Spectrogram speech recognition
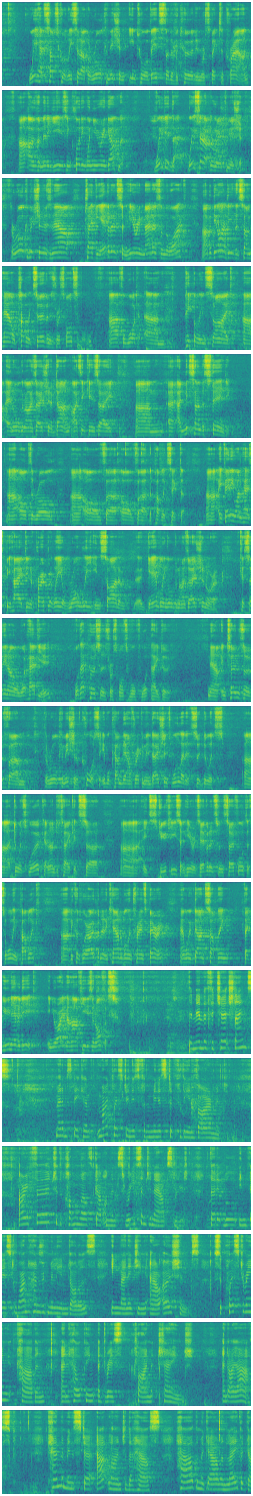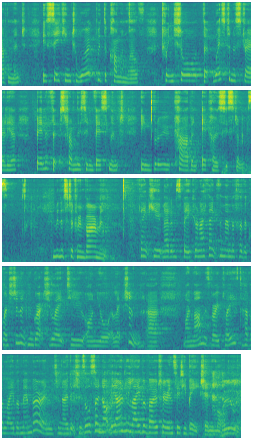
we have subsequently set up a Royal Commission into events that have occurred in respect to Crown uh, over many years, including when you were in government. We did that. We set up the Royal Commission. The Royal Commission is now taking evidence and hearing matters and the like, uh, but the idea that somehow a public servant is responsible uh, for what um, people inside uh, an organisation have done, I think is a, um, a, misunderstanding of the role uh, of, uh, of uh, the public sector. Uh, if anyone has behaved inappropriately or wrongly inside a, a gambling organisation or a casino or what have you, well, that person is responsible for what they do. Now, in terms of um, the Royal Commission, of course, it will come down with recommendations. We'll let it do its, uh, do its work and undertake its, uh, uh, its duties and hear its evidence and so forth. It's all in public uh, because we're open and accountable and transparent, and we've done something that you never did in your eight and a half years in office. The member for Churchlands. Madam Speaker, my question is for the Minister for the Environment. I refer to the Commonwealth Government's recent announcement that it will invest $100 million in managing our oceans, sequestering carbon and helping address climate change. And I ask, can the Minister outline to the House how the McGowan Labor Government is seeking to work with the Commonwealth to ensure that Western Australia benefits from this investment in blue carbon ecosystems? Minister for Environment. Thank you, Madam Speaker, and I thank the member for the question and congratulate you on your election. Uh, my mum is very pleased to have a Labor member and to know that she's also not the only Labor voter in City Beach anymore. Really?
